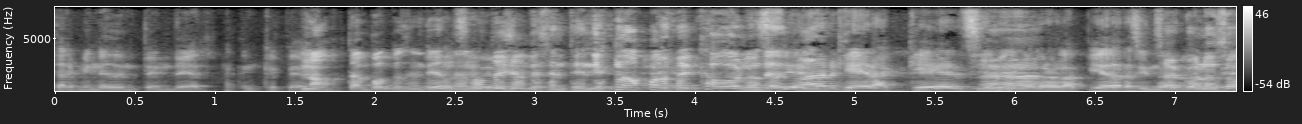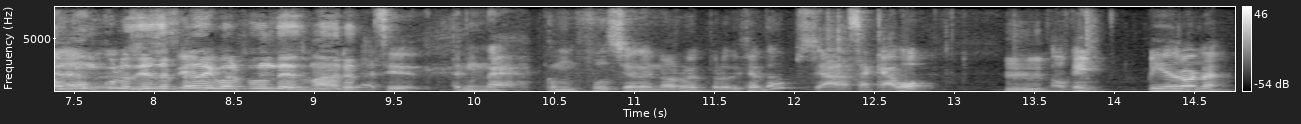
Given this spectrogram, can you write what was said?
terminé de entender en qué pedo. No, tampoco se entiende, no te dicen que se entendió, no, acabó No un sabían desmadre. qué era qué, si Ajá. encontrado la piedra, si O no sea, era con los piedra, homúnculos y ese pedo igual fue un desmadre. Así, tenía una confusión enorme, pero dije, no, pues ya se acabó. Ok. Piedrona.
